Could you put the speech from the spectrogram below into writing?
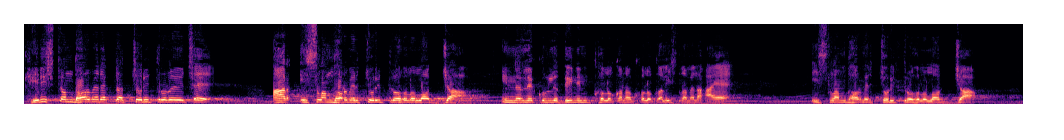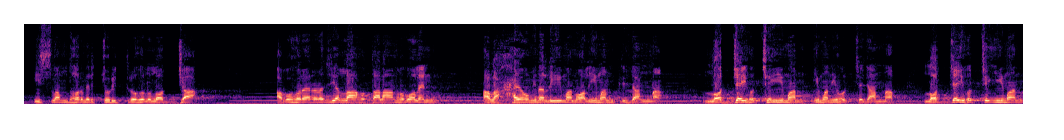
খ্রিস্টান ধর্মের একটা চরিত্র রয়েছে। আর ইসলাম ধর্মের চরিত্র হলো লজ্জা। দিন ইসলাম ধর্মের চরিত্র হলো লজ্জা। ইসলাম ধর্মের চরিত্র হলো লজ্জা। আবু হুরায়রা রাদিয়াল্লাহু তাআলা আনহু বলেন আল্লাহ হায়মিন আল ফিল জান্নাহ। লজ্জাই হচ্ছে ইমান ইমানি হচ্ছে জান্নাত। লজ্জাই হচ্ছে ইমান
